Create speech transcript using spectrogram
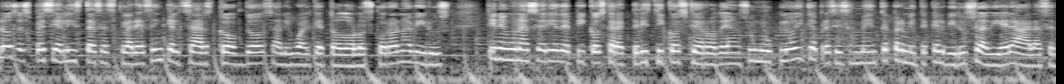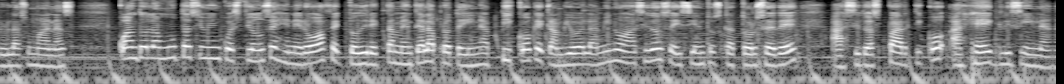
Los especialistas esclarecen que el SARS-CoV-2, al igual que todos los coronavirus, tienen una serie de picos característicos que rodean su núcleo y que precisamente permite que el virus se adhiera a las células humanas. Cuando la mutación en cuestión se generó, afectó directamente a la proteína pico que cambió el aminoácido 614D, ácido aspartico, a G-glicina.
